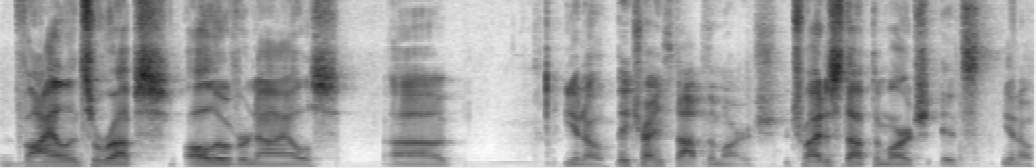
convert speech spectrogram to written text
violence erupts all over Niles. Uh, you know, They try and stop the march. try to stop the march. It's you know,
